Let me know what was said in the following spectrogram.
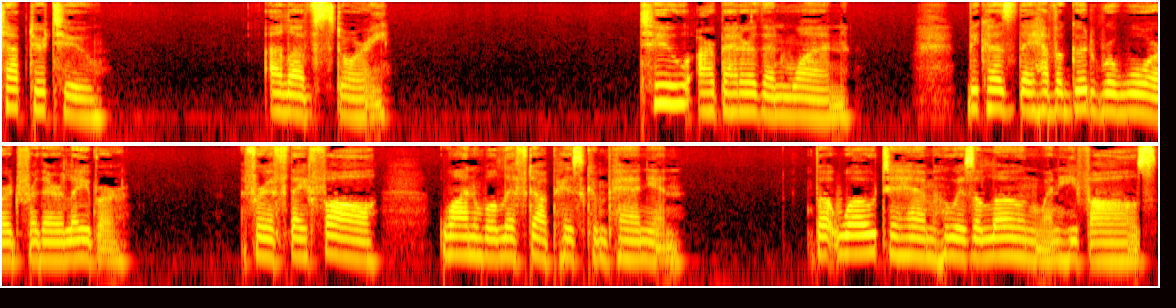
Chapter 2 A Love Story. Two are better than one, because they have a good reward for their labor. For if they fall, one will lift up his companion. But woe to him who is alone when he falls,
